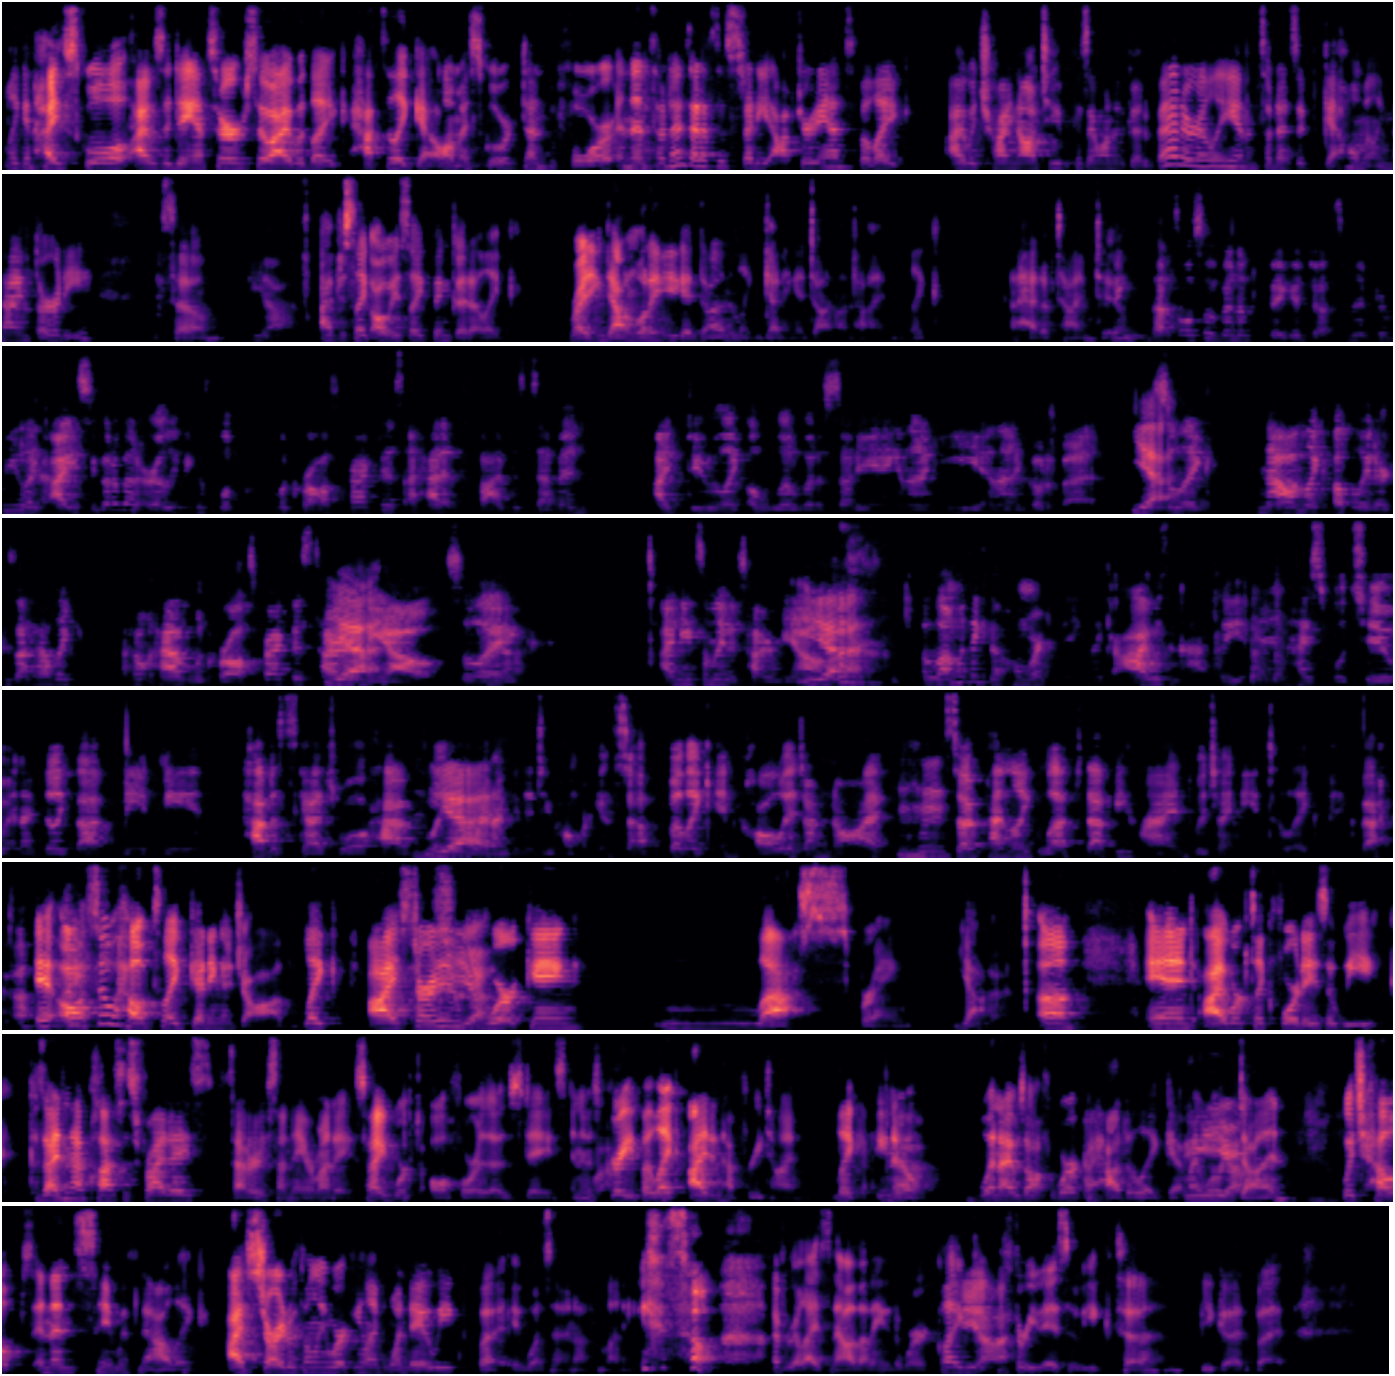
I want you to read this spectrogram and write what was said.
like in high school I was a dancer, so I would like have to like get all my schoolwork done before and then sometimes I'd have to study after dance, but like I would try not to because I wanted to go to bed early and then sometimes I'd get home at like 9:30. So, Yeah. I've just like always like been good at like writing down what I need to get done and like getting it done on time, like ahead of time I too. think that's also been a big adjustment for me. Like I used to go to bed early because la- lacrosse practice. I had it five to seven. I do like a little bit of studying and then I eat and then I go to bed. Yeah. So like now I'm like up later because I have like I don't have lacrosse practice tiring Yeah. me out. So like Yeah. I need something to tire me out. Yeah. Along with like the homework thing, like I was an athlete in high school too, and I feel like that made me have a schedule, have like Yeah. when I'm gonna do homework and stuff. But like in college, I'm not, hmm so I've kind of like left that behind, which I need to like pick back up. It also helped like getting a job. Like I started Yeah. working last spring. Yeah. Okay. Um, and I worked like four days a week because I didn't have classes Fridays, Saturday, Sunday, or Monday. So I worked all four of those days, and it was Wow. great. But like I didn't have free time. Like you know, Yeah. when I was off work, I had to like get my work Yeah. done, Mhm. which helps. And then same with now. Like I started with only working like one day a week, but it wasn't enough money. so I've realized now that I need to work like Yeah. three days a week to be good. But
